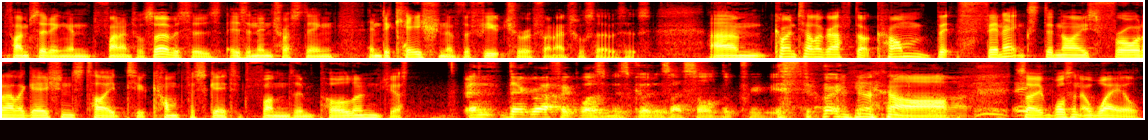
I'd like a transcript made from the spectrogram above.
if I'm sitting in financial services, is an interesting indication of the future of financial services. Um, Cointelegraph.com, Bitfinex denies fraud allegations tied to confiscated funds in Poland. Just and their graphic wasn't as good as I sold the previous story. Aww. so it wasn't a whale.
